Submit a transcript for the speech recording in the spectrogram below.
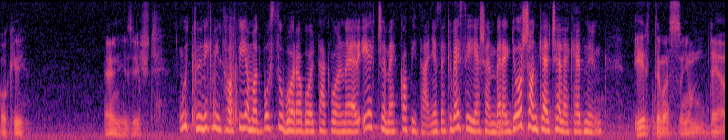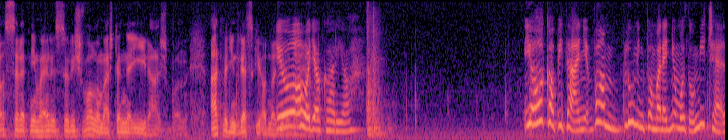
Oké. Okay. Elnézést. Úgy tűnik, mintha a fiamat bosszúból rabolták volna el. Értse meg, kapitány, ezek veszélyes emberek. Gyorsan kell cselekednünk. Értem, asszonyom, de azt szeretném, ha először is vallomást tenne írásban. Átmegyünk Recki hadnagy. Jó, ahogy akarja. Ja, kapitány, van Bloomingtonban egy nyomozó, Mitchell.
